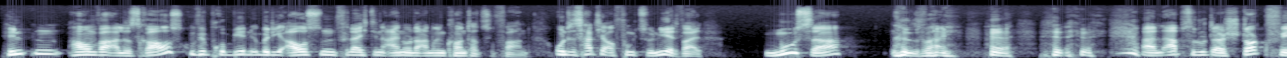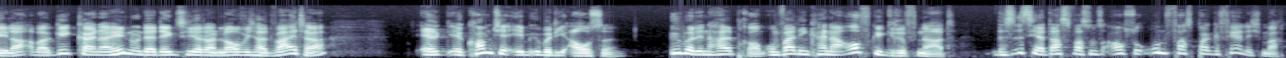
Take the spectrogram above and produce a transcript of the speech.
Hinten hauen wir alles raus und wir probieren über die Außen vielleicht den einen oder anderen Konter zu fahren. Und es hat ja auch funktioniert, weil Musa, das war ein absoluter Stockfehler, aber geht keiner hin und er denkt sich, ja, dann laufe ich halt weiter. Er, er kommt ja eben über die Außen, über den Halbraum. Und weil ihn keiner aufgegriffen hat, das ist ja das, was uns auch so unfassbar gefährlich macht.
